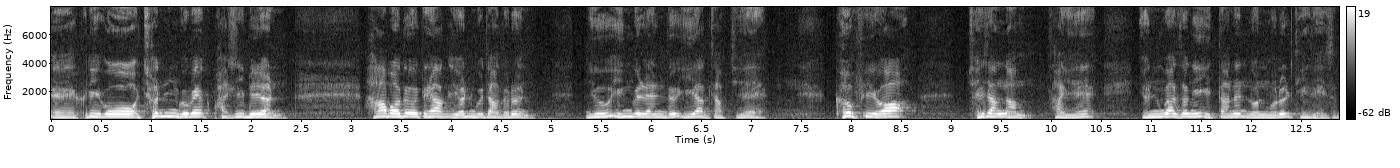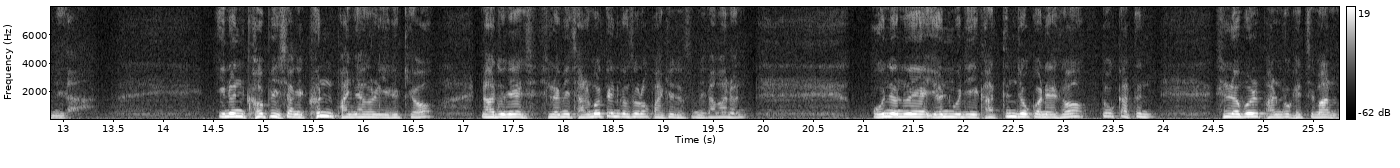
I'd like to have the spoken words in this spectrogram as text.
에, 그리고 1981년 하버드 대학 연구자들은 뉴 잉글랜드 의학 잡지에 커피와 췌장암 사이에 연관성이 있다는 논문을 제시했습니다. 이는 커피 시장에 큰 반향을 일으켜 나중에 실험이 잘못된 것으로 밝혀졌습니다만은 5년 후에 연구진이 같은 조건에서 똑같은 실험을 반복했지만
